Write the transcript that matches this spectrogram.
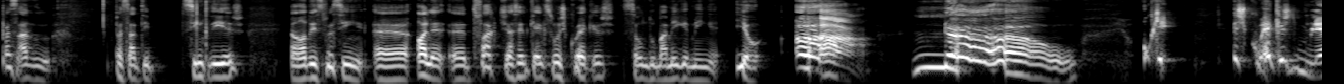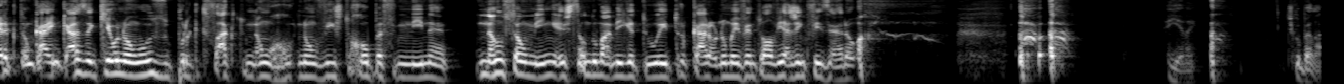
Passado, passado tipo 5 dias, ela disse-me assim: ah, Olha, ah, de facto, já sei de quem é que são as cuecas, são de uma amiga minha. E eu, ah, não! O quê? As cuecas de mulher que estão cá em casa que eu não uso porque de facto não, não visto roupa feminina não são minhas, são de uma amiga tua e trocaram numa eventual viagem que fizeram. Aí é bem. Desculpem lá.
